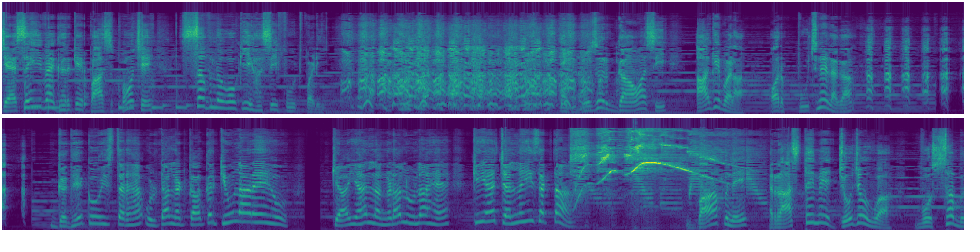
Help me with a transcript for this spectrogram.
जैसे ही वह घर के पास पहुँचे सब लोगों की हँसी फूट पड़ी। एक बुज़ुर्ग गांववासी आगे बढ़ा और पूछने लगा गधे को इस तरह उल्टा लटकाकर क्यों ला रहे हो? क्या यह लंगड़ा लूला है कि यह चल नहीं सकता? बाप ने रास्ते में जो जो हुआ वो सब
